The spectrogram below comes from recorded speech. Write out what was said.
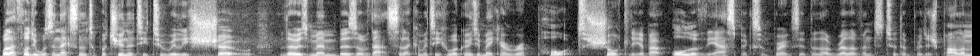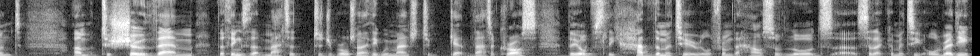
Well, I thought it was an excellent opportunity to really show those members of that select committee who are going to make a report shortly about all of the aspects of Brexit that are relevant to the British Parliament, um, to show them the things that mattered to Gibraltar. And I think we managed to get that across. They obviously had the material from the House of Lords uh, Select Committee already,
